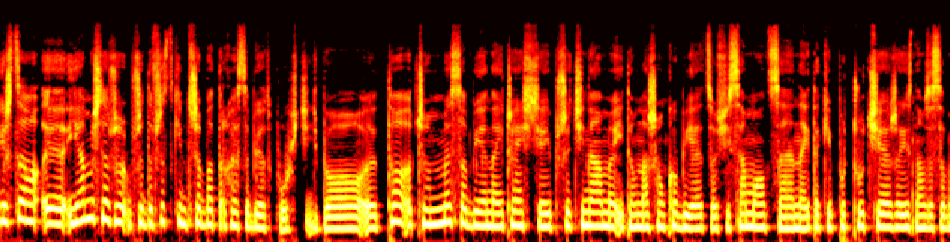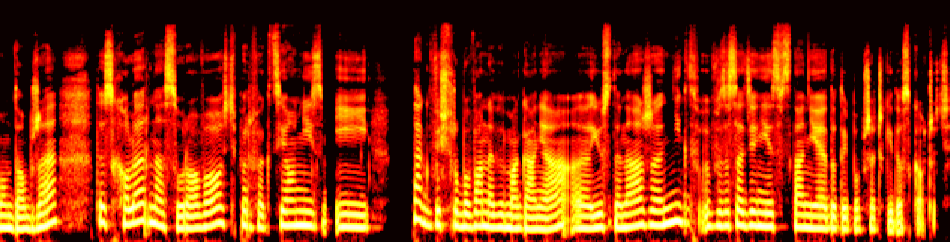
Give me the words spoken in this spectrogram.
Wiesz co, y, ja myślę, że przede wszystkim trzeba trochę sobie odpuścić, bo y, to, czym my sobie najczęściej przycinamy i tą naszą kobiecość i samoocenę i takie poczucie, że jest nam ze sobą dobrze, to jest cholerna surowość, perfekcjonizm i tak wyśrubowane wymagania, y, Justyna, że nikt w zasadzie nie jest w stanie do tej poprzeczki doskoczyć.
